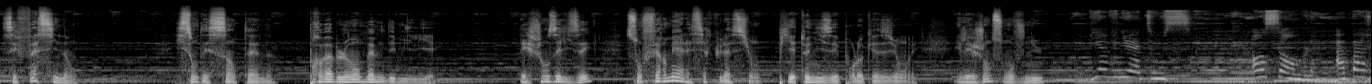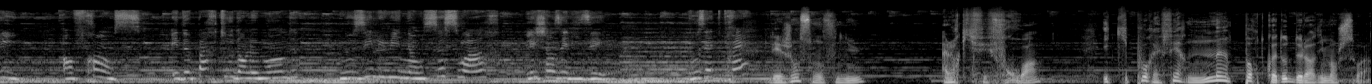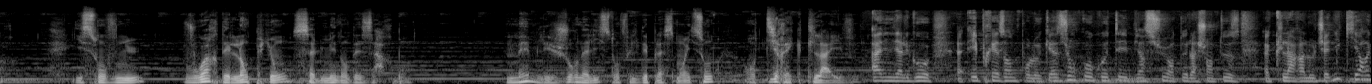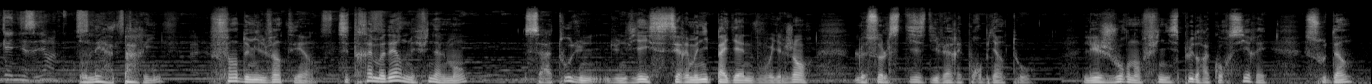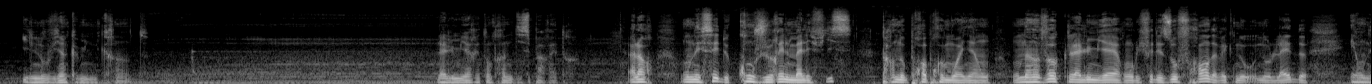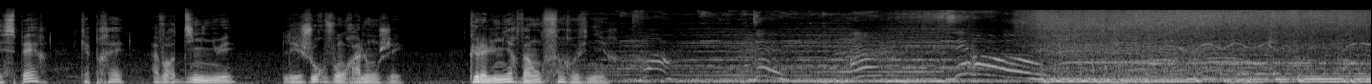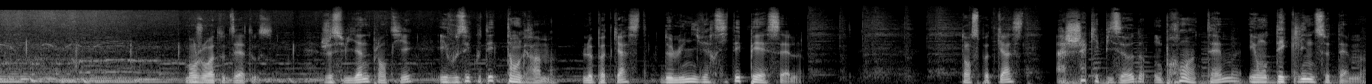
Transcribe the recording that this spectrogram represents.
C'est fascinant. Ils sont des centaines, probablement même des milliers. Les Champs-Élysées sont fermés à la circulation, piétonnisés pour l'occasion, et, et les gens sont venus. Bienvenue à tous. Ensemble, à Paris, en France et de partout dans le monde, nous illuminons ce soir les Champs-Élysées. Vous êtes prêts? Les gens sont venus alors qu'il fait froid et qui pourraient faire n'importe quoi d'autre de leur dimanche soir. Ils sont venus voir des lampions s'allumer dans des arbres. Même les journalistes ont fait le déplacement, ils sont en direct live. Anne Hidalgo est présente pour l'occasion, aux côtés bien sûr de la chanteuse Clara Luciani qui a organisé un concert. On est à Paris, fin 2021. C'est très moderne, mais finalement, ça a tout d'une d'une vieille cérémonie païenne, vous voyez le genre. Le solstice d'hiver est pour bientôt. Les jours n'en finissent plus de raccourcir et, soudain, il nous vient comme une crainte. La lumière est en train de disparaître. Alors, on essaye de conjurer le maléfice par nos propres moyens. On, invoque la lumière, on lui fait des offrandes avec nos, nos LED, et on espère qu'après avoir diminué, les jours vont rallonger, que la lumière va enfin revenir. 3, 2, 1, 0 Bonjour à toutes et à tous. Je suis Yann Plantier et vous écoutez Tangram, le podcast de l'université PSL. Dans ce podcast, à chaque épisode, on prend un thème et on décline ce thème.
